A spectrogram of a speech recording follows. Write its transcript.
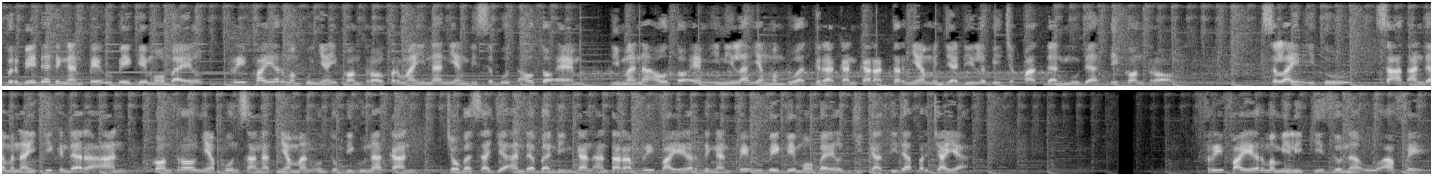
Berbeda dengan PUBG Mobile, Free Fire mempunyai kontrol permainan yang disebut Auto M, di mana Auto M inilah yang membuat gerakan karakternya menjadi lebih cepat dan mudah dikontrol. Selain itu, saat Anda menaiki kendaraan, kontrolnya pun sangat nyaman untuk digunakan, coba saja Anda bandingkan antara Free Fire dengan PUBG Mobile jika tidak percaya. Free Fire memiliki zona UAV.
